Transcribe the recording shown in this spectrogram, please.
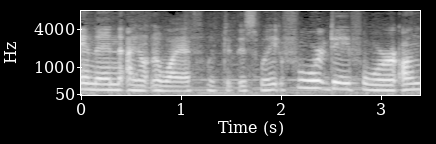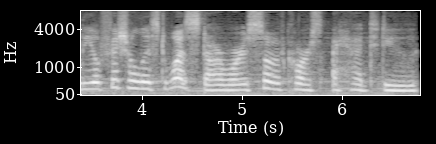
and then, I don't know why I flipped it this way, for day four on the official list was Star Wars, so of course I had to do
